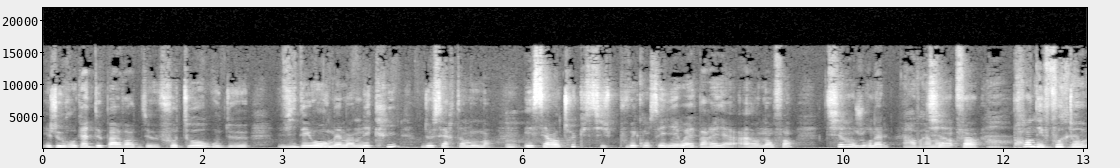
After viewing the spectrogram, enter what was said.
Et je regrette de ne pas avoir de photos ou de vidéos ou même un écrit de certains moments. Mm. Et c'est un truc, si je pouvais conseiller, ouais, pareil, à, à un enfant, tiens un journal. Ah vraiment. Tiens, enfin, prends des photos.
